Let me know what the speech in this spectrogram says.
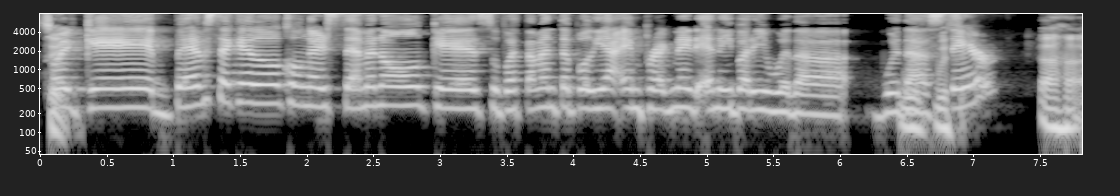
Sí. Porque Bev se quedó con el seminal que supuestamente podía impregnate anybody with a, with a With- with- stare. Ajá.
